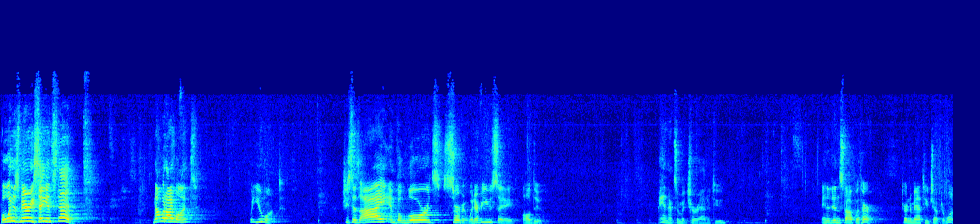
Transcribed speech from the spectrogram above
But what does Mary say instead? Not what I want, what you want. She says, I am the Lord's servant. Whatever you say, I'll do. Man, that's a mature attitude. And it didn't stop with her. Turn to Matthew chapter 1.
